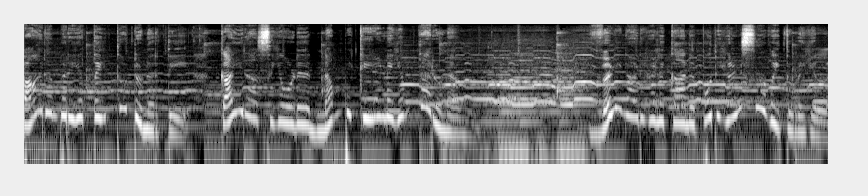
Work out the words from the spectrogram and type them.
பாரம்பரியத்தை தொட்டுணர்த்தி கைராசியோடு நம்பிக்கை இணையும் தருணம். வெளிநாடுகளுக்கான பொதிகள் சேவை துறையில்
